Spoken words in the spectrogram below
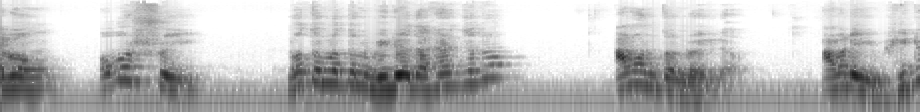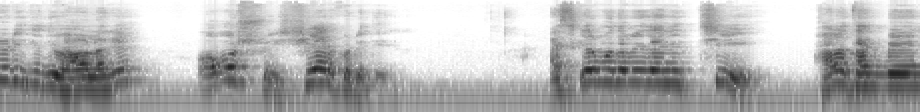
এবং অবশ্যই নতুন নতুন ভিডিও দেখার জন্য আমন্ত্রণ রইল। আমার এই ভিডিওটি যদি ভালো লাগে, অবশ্যই শেয়ার করে দিন। আজকের মতো বিদায় নিচ্ছি। ভালো থাকবেন।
